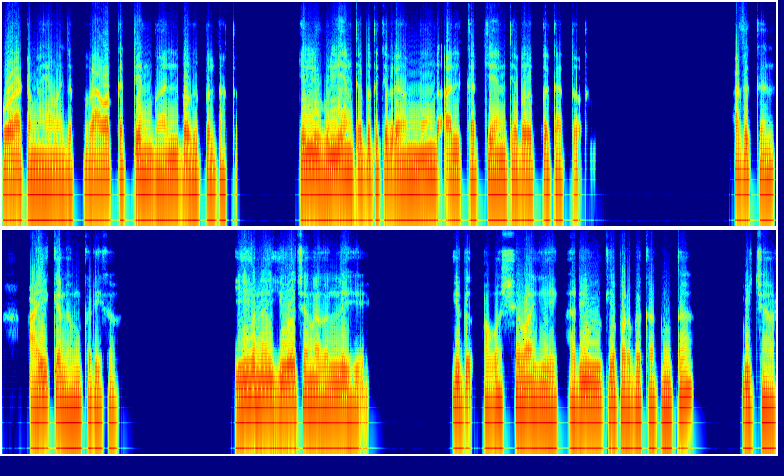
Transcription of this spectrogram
ಹೋರಾಟಮಯವಾಗಿರ್ತದೆ ಯಾವಾಗ ಕತ್ತೆಯನ್ನು ಅಲ್ಲಿ ಬದುಕಬೇಕಾಗ್ತದೆ ಎಲ್ಲಿ ಅಂತ ಬದುಕಿದ್ರೆ ಮುಂದೆ ಅಲ್ಲಿ ಕತ್ತೆ ಅಂತ ಬದುಕಬೇಕಾಗ್ತದ ಅದಕ್ಕೆ ಆಯ್ಕೆ ನಮ್ಮ ಕಡೆಗ. ಈಗಿನ ಯುವಜನರಲ್ಲಿ ಇದು ಅವಶ್ಯವಾಗಿ ಅರಿವಿಗೆ ಬರಬೇಕಾದಂತ ವಿಚಾರ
